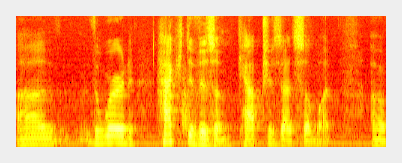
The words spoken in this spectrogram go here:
Uh, the word hacktivism captures that somewhat. Uh,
